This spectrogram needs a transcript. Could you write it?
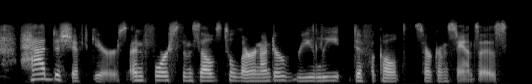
had to shift gears and force themselves to learn under really difficult circumstances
